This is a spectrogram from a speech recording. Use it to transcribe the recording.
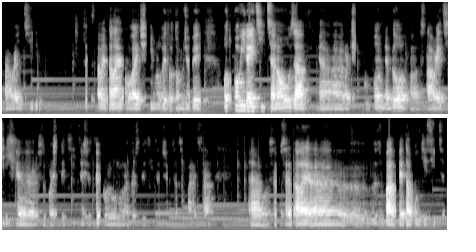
stávající představitelé koaliční mluvit o tom, že by odpovídající cenou za roční kupon nebylo stávajících zhruba 4600 korun, to 4650 700, ale zhruba 5,5 tisíce.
